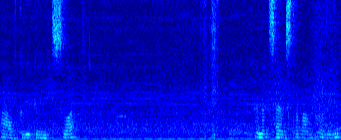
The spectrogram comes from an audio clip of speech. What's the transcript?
Harika bir görüntüsü var. Hemen servis tabağıma alayım.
